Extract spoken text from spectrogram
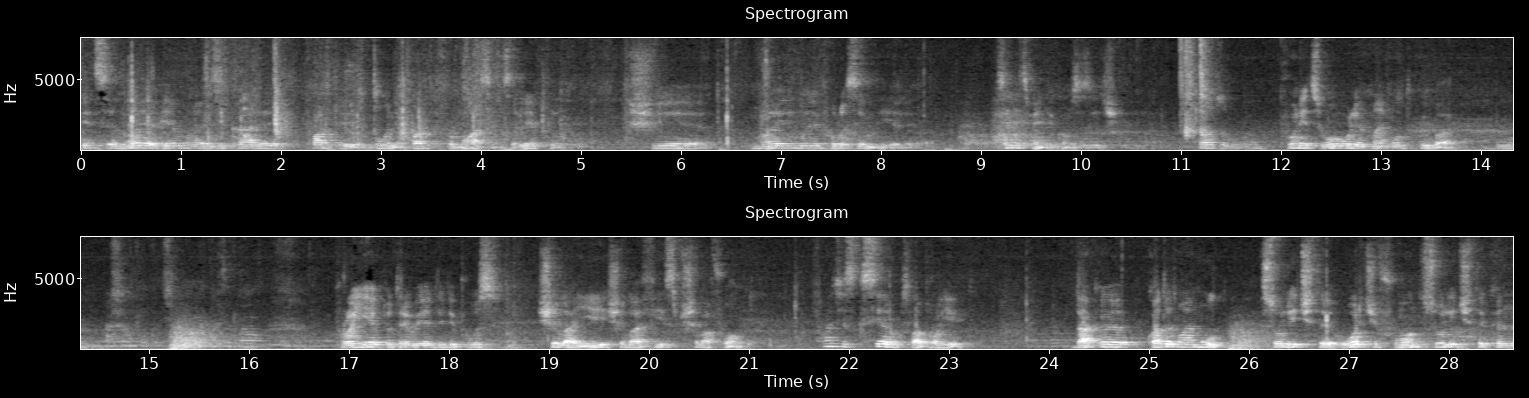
Știți, noi avem zicare foarte bune, foarte frumoase, înțelepte și noi nu le folosim de ele. Țineți minte cum se zice. Puneți ouăle în mai mult cuibar. Așa am făcut și noi proiectul trebuie de depus și la ei, și la FISP, și la fond. Faceți xerox la proiect. Dacă, cu atât mai mult, solicită orice fond, solicită când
